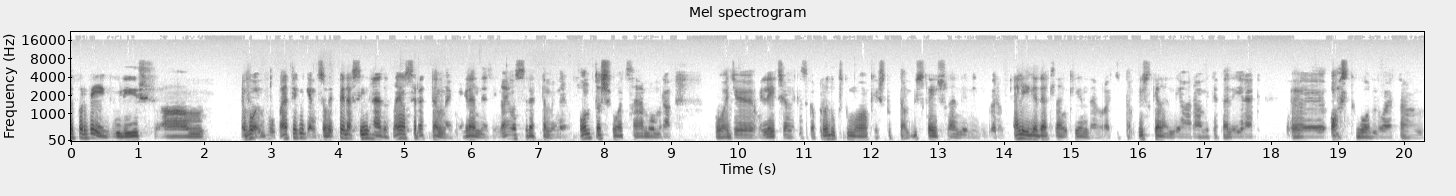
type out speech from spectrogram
akkor végül is, um, hát igen, szóval például a színházat nagyon szerettem, meg, meg rendezni nagyon szerettem, meg nagyon fontos volt számomra, hogy, hogy létrejönnek ezek a produktumok, és tudtam büszke is lenni, mindig örök elégedetlenként, de valahogy tudtam büszke lenni arra, amiket elérek. Azt gondoltam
